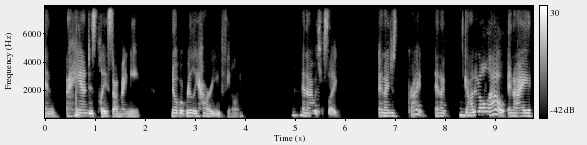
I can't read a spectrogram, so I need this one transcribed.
and a hand is placed on my knee no, but really, how are you feeling? Mm-hmm. And I was just like, and I just cried and I got mm-hmm. it all out and I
